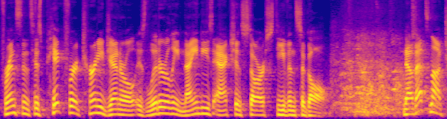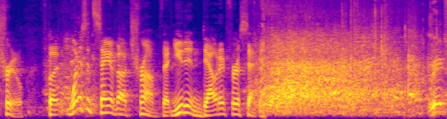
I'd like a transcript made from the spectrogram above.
For instance, his pick for attorney general is literally 90s action star Steven Seagal. now, that's not true, but what does it say about Trump that you didn't doubt it for a second? Rich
